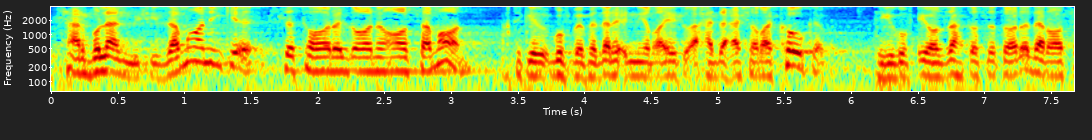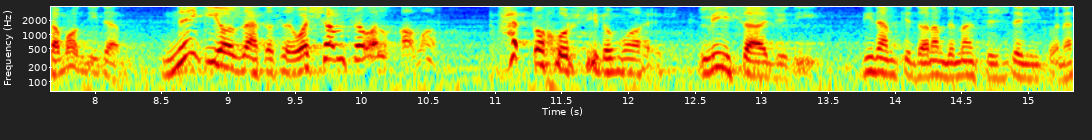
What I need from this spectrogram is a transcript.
سربلند میشی. زمانی که ستارگان آسمان وقتی که گفت به پدر انی رایت احد عشر کوكب دیگه گفت 11 تا ستاره در آسمان دیدم. نه 11 تا ستاره و شمس و القمر حتی خورشید و ماهش. لی ساجدی. دیدم که دارم به من سجده می‌کنن.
